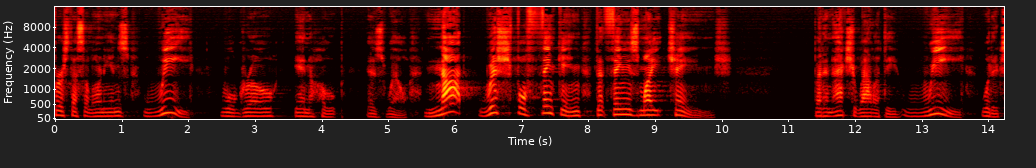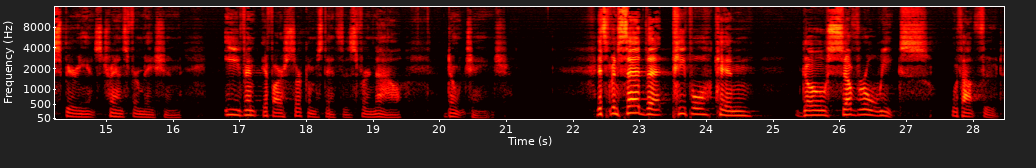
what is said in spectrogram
First Thessalonians, we will grow in hope as well. Not wishful thinking that things might change. But in actuality, we would experience transformation even if our circumstances for now don't change. It's been said that people can go several weeks without food.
